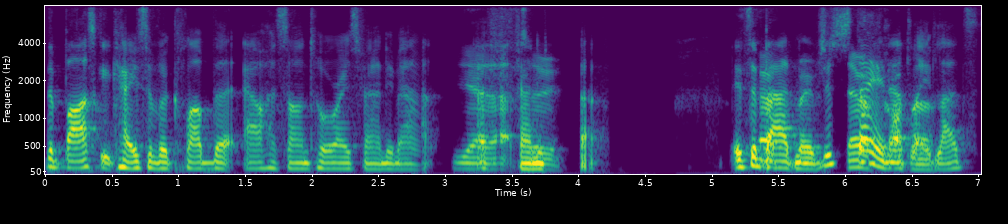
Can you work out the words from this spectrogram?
The basket case of a club that Al Hassan Toure found him at. Yeah, that too. It's a they're, bad move. Just stay in Adelaide, lads.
